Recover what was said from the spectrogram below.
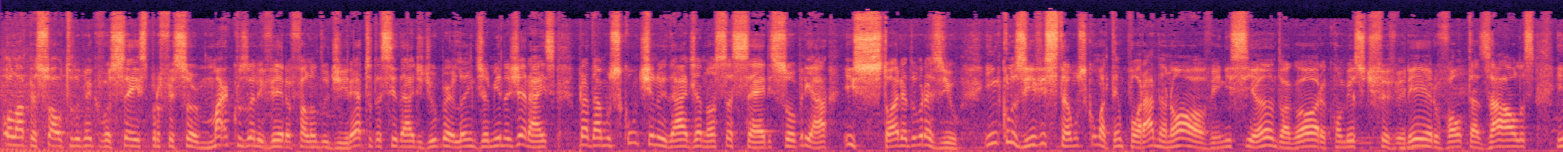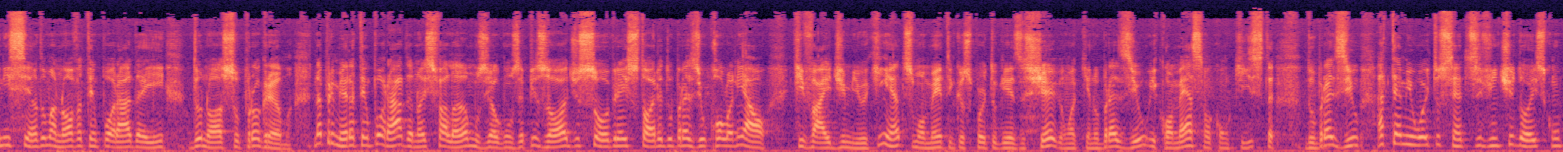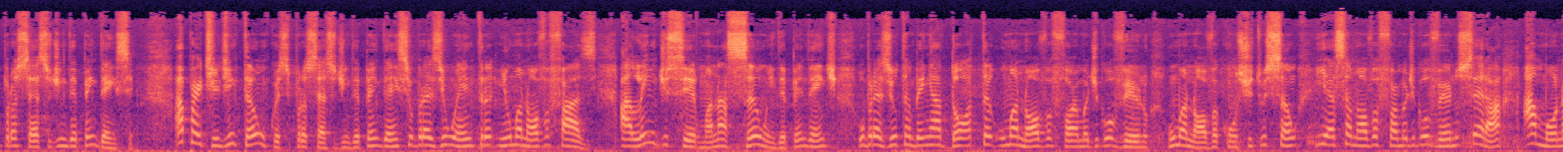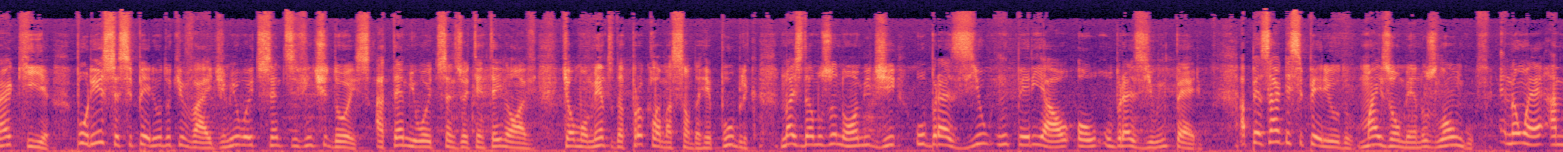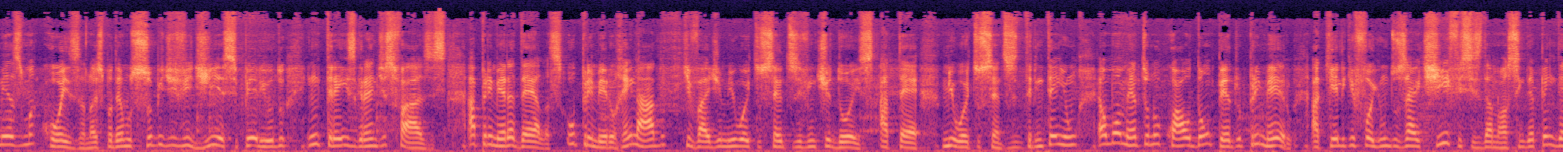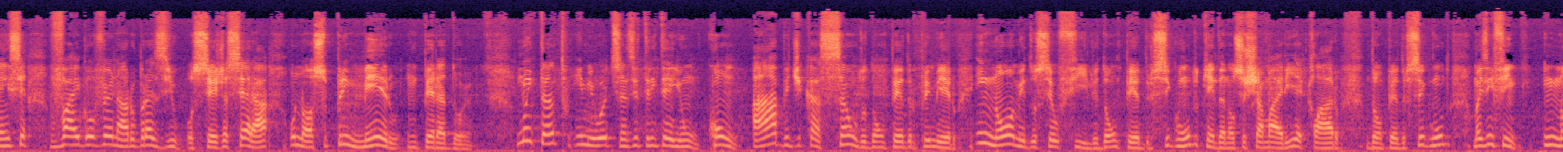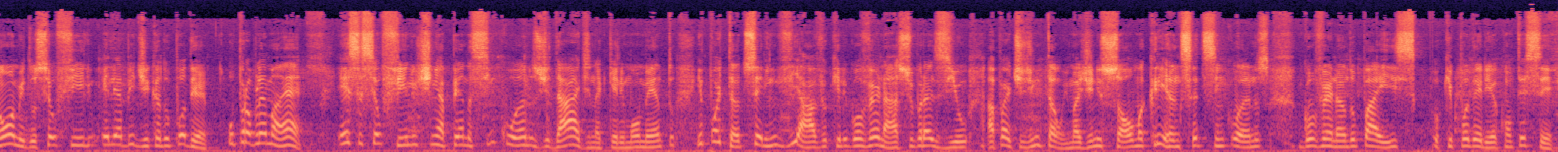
Olá pessoal, tudo bem com vocês? Professor Marcos Oliveira falando direto da cidade de Uberlândia, Minas Gerais, para darmos continuidade à nossa série sobre a história do Brasil. Inclusive, estamos com uma temporada nova, iniciando agora, começo de fevereiro, volta às aulas, iniciando uma nova temporada aí do nosso programa. Na primeira temporada, nós falamos em alguns episódios sobre a história do Brasil colonial, que vai de 1500, momento em que os portugueses chegam aqui no Brasil e começam a conquista do Brasil, até 1800 1822 com o processo de independência. A partir de então, com esse processo de independência, o Brasil entra em uma nova fase. Além de ser uma nação independente, o Brasil também adota uma nova forma de governo, uma nova constituição, e essa nova forma de governo será a monarquia. Por isso, esse período que vai de 1822 até 1889, que é o momento da proclamação da República, nós damos o nome de o Brasil Imperial ou o Brasil Império. Apesar desse período mais ou menos longo, não é a mesma coisa. Nós podemos subdividir esse período em três grandes fases. A primeira delas, o primeiro reinado, que vai de 1822 até 1831, é o momento no qual Dom Pedro I, aquele que foi um dos artífices da nossa independência, vai governar o Brasil, ou seja, será o nosso primeiro imperador. No entanto, em 1831, com a abdicação do Dom Pedro I em nome do seu filho Dom Pedro II, que ainda não se chamaria, é claro, Dom Pedro II, mas enfim, em nome do seu filho, ele abdica do poder. O problema é, esse seu filho tinha apenas 5 anos de idade naquele momento e, portanto, seria inviável que ele governasse o Brasil a partir de então. Imagine só uma criança de 5 anos governando o país, o que poderia acontecer.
